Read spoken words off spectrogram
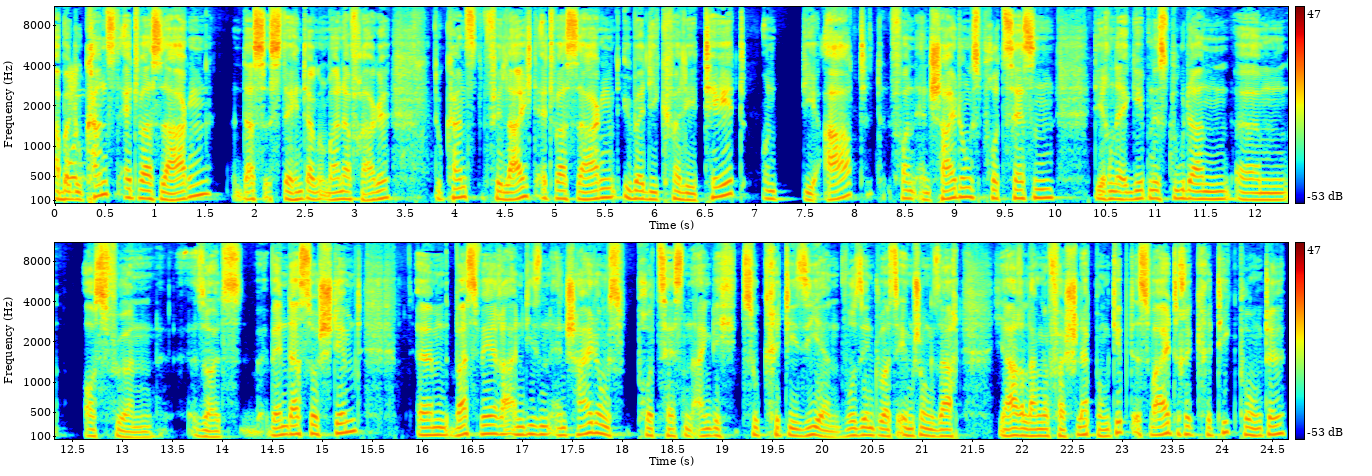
Aber du Und- kannst etwas sagen, das ist der Hintergrund meiner Frage, du kannst vielleicht etwas sagen über die Qualität und die Art von Entscheidungsprozessen, deren Ergebnis du dann ähm, ausführen sollst. Wenn das so stimmt, ähm, was wäre an diesen Entscheidungsprozessen eigentlich zu kritisieren? Wo sind, du hast eben schon gesagt, jahrelange Verschleppung. Gibt es weitere Kritikpunkte,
